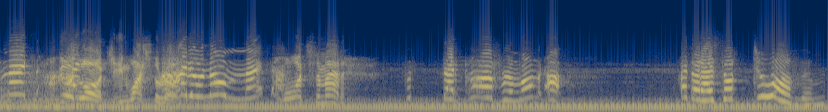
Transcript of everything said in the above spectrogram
Max! Good I, Lord, Jean, watch the road. I don't know, Max. I- Well, what's the matter? But that car for a moment, I, I thought I saw two of them.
